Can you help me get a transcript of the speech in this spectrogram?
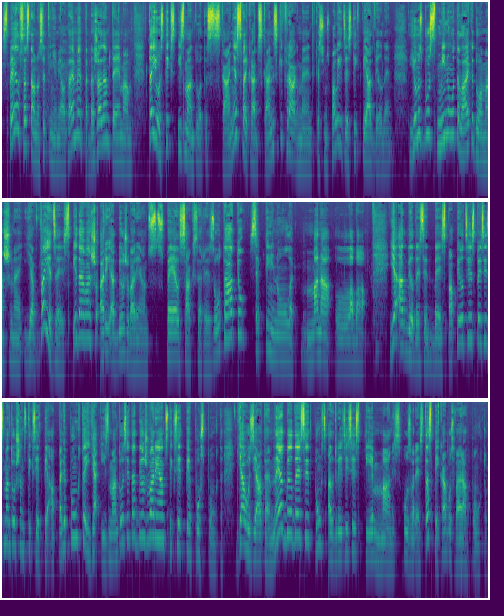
Spēle sastāv no septiņiem jautājumiem par dažādām tēmām. Tajos tiks izmantotas skaņas vai kādi skaņiski fragmenti, kas jums palīdzēs tikt pie atbildēm. Jums būs minūte laika domāšanai. Ja vajadzēs, piedāvāšu arī atbildžu variantus. Spēle sāks ar rezultātu 7-0 manā labā. Ja atbildēsiet bez papildus iespējas izmantošanas, tiksiet pie apaļa punkta. Ja izmantosiet atbildžu variantus, tiksiet pie puspunkta. Ja uz jautājumu neatbildēsiet, punkts atgriezīsies pie manis. Uzvarēs tas, pie kā būs vairāk punktu.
